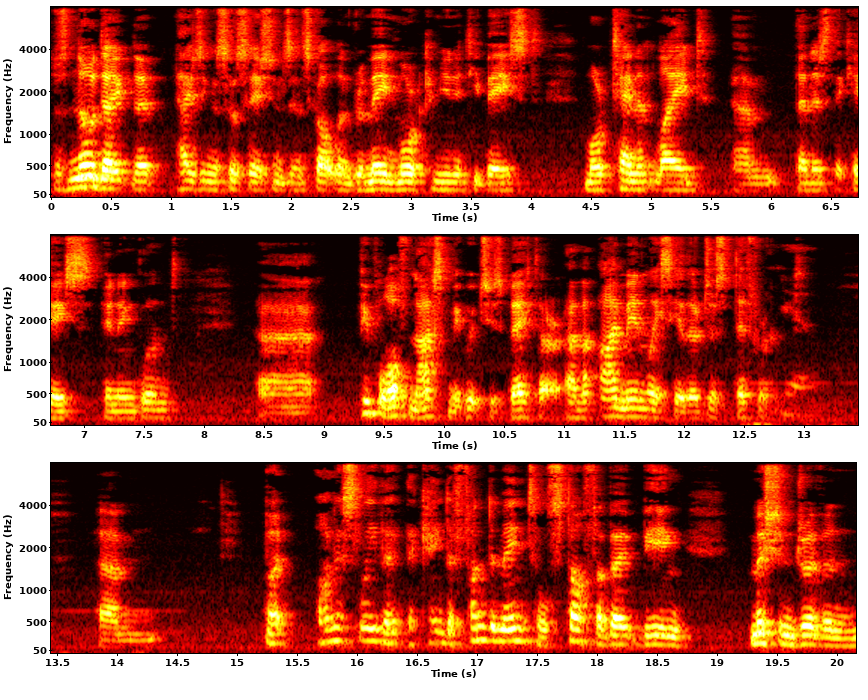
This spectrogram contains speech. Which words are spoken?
There's no doubt that housing associations in Scotland remain more community based, more tenant led um, than is the case in England. Uh, people often ask me which is better, and I mainly say they're just different. Yeah. Um, but honestly, the, the kind of fundamental stuff about being mission driven,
